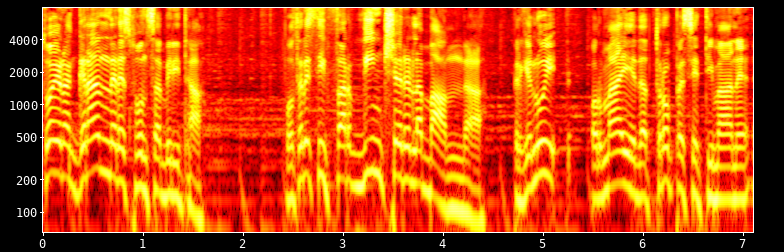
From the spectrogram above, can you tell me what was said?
tu hai una grande responsabilità. Potresti far vincere la banda. Perché lui ormai è da troppe settimane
